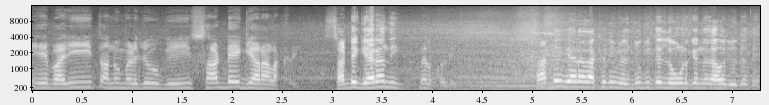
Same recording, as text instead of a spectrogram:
ਇਹ ਬਾਜੀ ਤੁਹਾਨੂੰ ਮਿਲ ਜਾਊਗੀ 11.5 ਲੱਖ ਦੀ। 11.5 ਦੀ? ਬਿਲਕੁਲ ਜੀ। 11.5 ਲੱਖ ਦੀ ਮਿਲ ਜੂਗੀ ਤੇ ਲੋਨ ਕਿੰਨੇ ਦਾ ਹੋ ਜੂ ਤੇ?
